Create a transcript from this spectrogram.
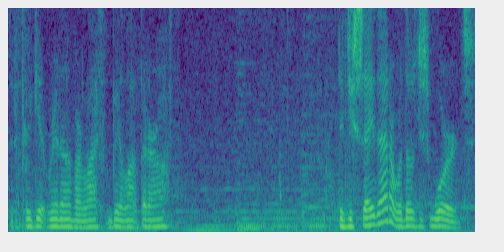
that if we get rid of, our life will be a lot better off? Did you say that, or were those just words?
